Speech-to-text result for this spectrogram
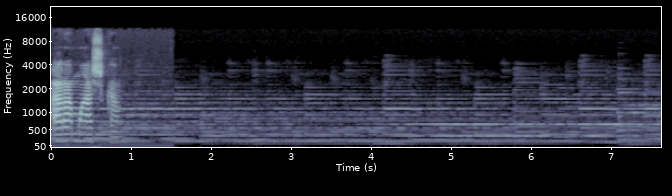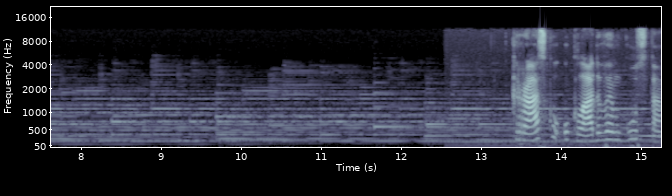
а ромашка. Краску укладываем густо.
